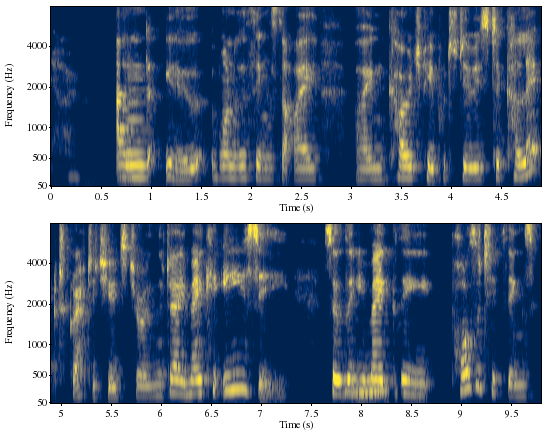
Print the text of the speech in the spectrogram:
no. and you know one of the things that i I encourage people to do is to collect gratitudes during the day, make it easy so that you mm-hmm. make the positive things.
